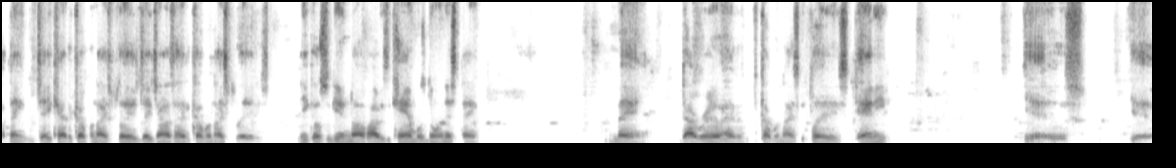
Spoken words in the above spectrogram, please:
I think Jake had a couple nice plays. Jake Johnson had a couple nice plays. Nekos was getting off. Obviously, Kam was doing this thing. Man, Darrell had a couple nice plays. Danny, yeah, it was, yeah.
